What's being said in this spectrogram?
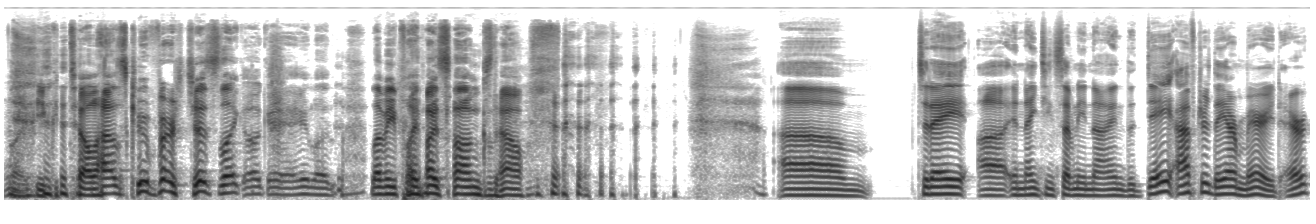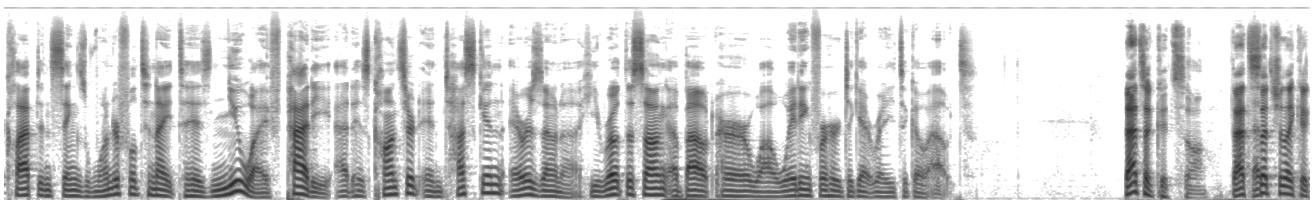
Like you could tell Alice Cooper's just like, okay, let, let me play my songs now. Um, today, uh, in 1979, the day after they are married, Eric Clapton sings "Wonderful Tonight" to his new wife Patty at his concert in Tucson, Arizona. He wrote the song about her while waiting for her to get ready to go out. That's a good song. That's such like a,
